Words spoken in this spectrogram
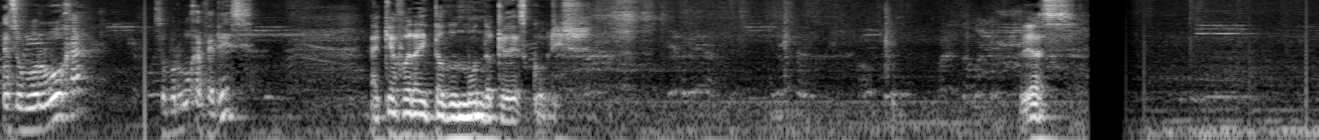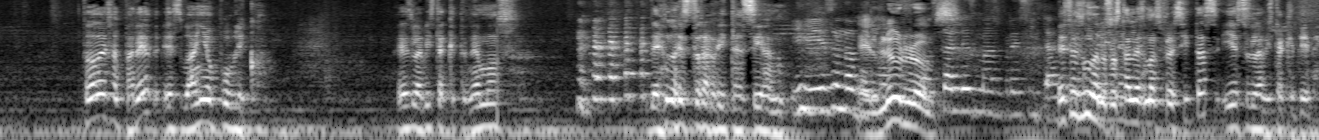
en su burbuja, su burbuja feliz, aquí afuera hay todo un mundo que descubrir. Dios. Toda esa pared es baño público. Es la vista que tenemos de nuestra habitación. Y es uno de El los Blue Rooms. hostales más fresitas. Este es uno de los hostales más fresitas y esta es la vista que tiene.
